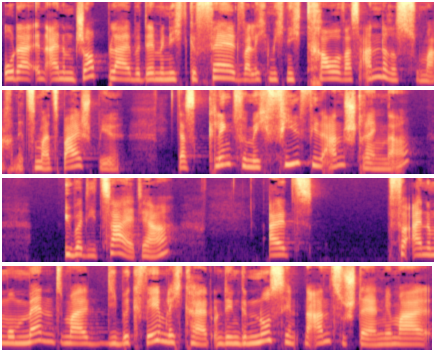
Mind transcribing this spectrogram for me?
oder in einem Job bleibe, der mir nicht gefällt, weil ich mich nicht traue, was anderes zu machen. Jetzt mal als Beispiel. Das klingt für mich viel, viel anstrengender über die Zeit, ja, als für einen Moment mal die Bequemlichkeit und den Genuss hinten anzustellen, mir mal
